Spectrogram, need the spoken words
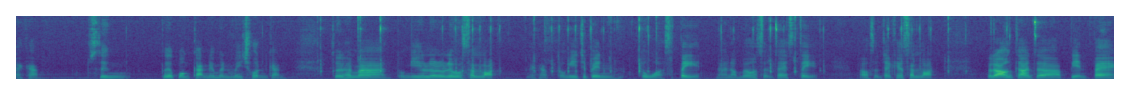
นะครับ ซึ่งเพื่อป้องกันให้มันไม่ชนกันจนถัดมาตรงนี้เราเรียกว่า slot นะครับ ตรงนี้จะเป็นตัว state นะเราไม่ต้องสนใจ state เราสนใจแค่ slot เวลาต้องการจะเปลี่ยนแปลง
